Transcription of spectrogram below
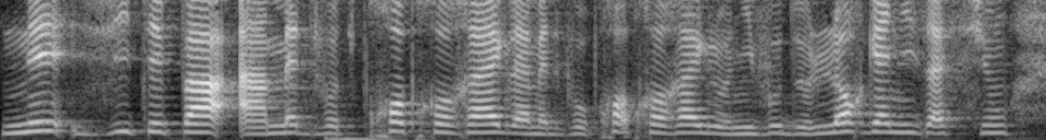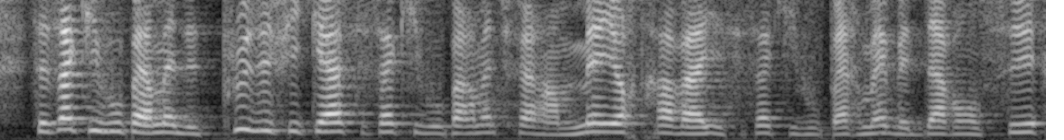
n'hésitez pas à mettre votre propre règle, à mettre vos propres règles au niveau de l'organisation. C'est ça qui vous permet d'être plus efficace, c'est ça qui vous permet de faire un meilleur travail, c'est ça qui vous permet bah, d'avancer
